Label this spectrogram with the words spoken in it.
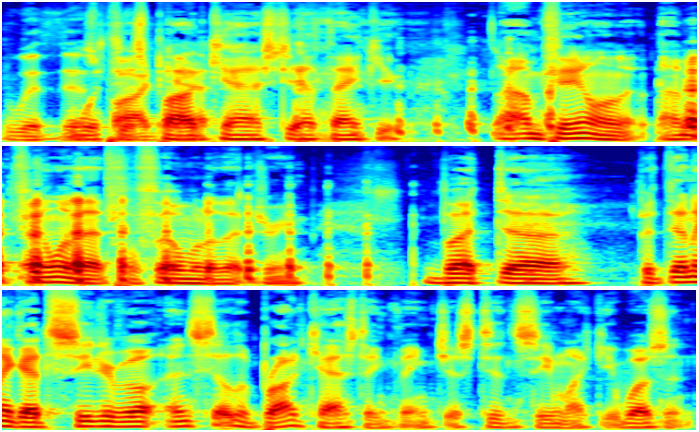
with this with podcast. this podcast. Yeah, thank you. I'm feeling it. I'm feeling that fulfillment of that dream. But uh, but then I got to Cedarville, and still the broadcasting thing just didn't seem like it wasn't.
